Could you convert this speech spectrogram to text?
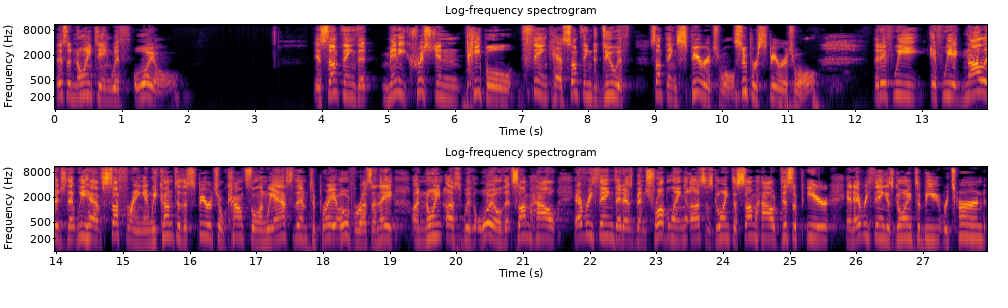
This anointing with oil is something that many Christian people think has something to do with something spiritual, super spiritual. That if we, if we acknowledge that we have suffering and we come to the spiritual council and we ask them to pray over us and they anoint us with oil, that somehow everything that has been troubling us is going to somehow disappear and everything is going to be returned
